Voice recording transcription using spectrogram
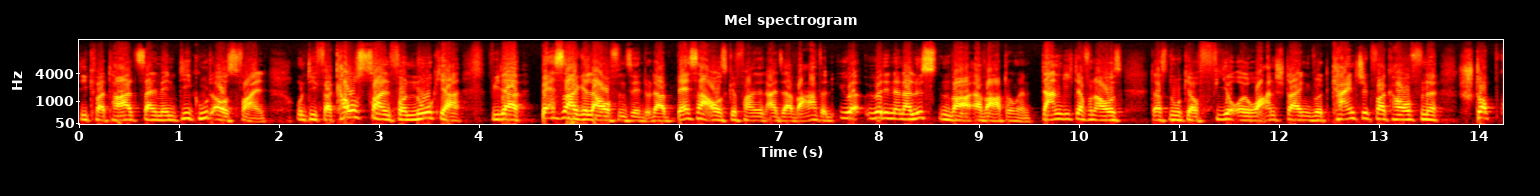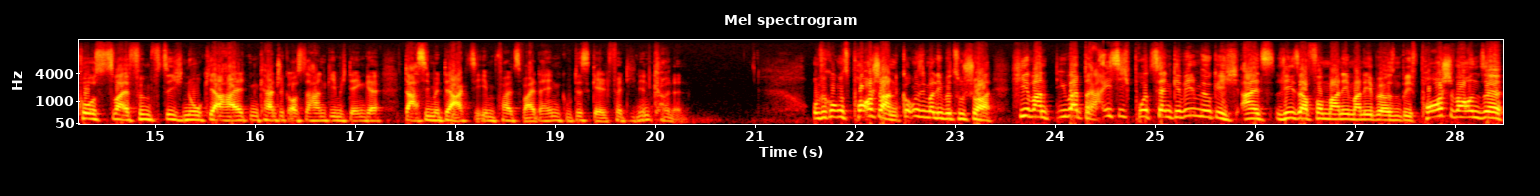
die Quartalszahlen, wenn die gut ausfallen und die Verkaufszahlen von Nokia wieder besser gelaufen sind oder besser ausgefallen sind als erwartet, über, über den Analystenerwartungen, dann gehe ich davon aus, dass Nokia auf 4 Euro ansteigen wird. Kein Stück verkaufen, Stoppkurs 2,50 Nokia halten, kein Stück aus der Hand geben. Ich denke, dass sie mit der Aktie ebenfalls weiterhin gutes Geld verdienen können. Und wir gucken uns Porsche an. Gucken Sie mal, liebe Zuschauer. Hier waren über 30% Gewinn möglich als Leser vom Money Money Börsenbrief. Porsche war unsere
